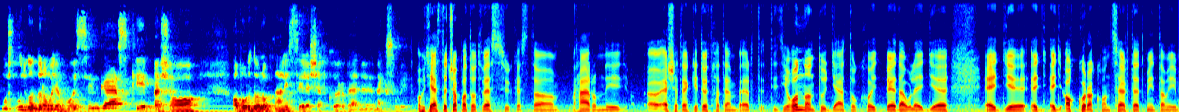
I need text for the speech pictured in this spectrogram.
Most úgy gondolom, hogy a Voice képes a, a bordoloknál is szélesebb körben megszólít. Hogyha ezt a csapatot vesszük, ezt a 3-4 esetenként 5-6 embert, ti honnan tudjátok, hogy például egy, egy, egy, egy akkora koncertet, mint ami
